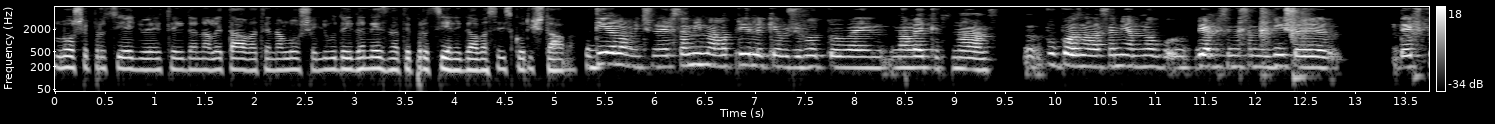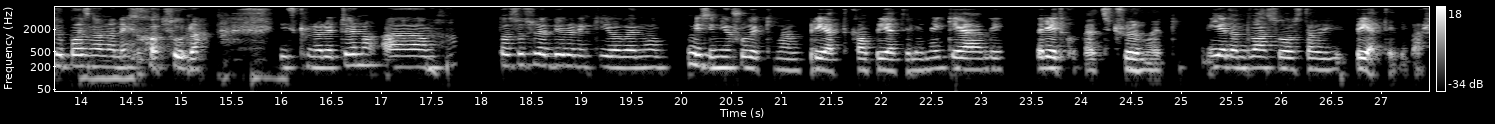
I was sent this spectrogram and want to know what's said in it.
loše procjenjujete i da naletavate na loše ljude i da ne znate procijeni da vas se iskorištava? Djelomično, jer sam imala prilike u životu ovaj, naletiti na upoznala sam ja mnogo, ja mislim da sam više dečki upoznala nego cura, iskreno rečeno. A to su sve bili neki, ovaj, mislim još uvijek imam prijat, kao prijatelji neki, ali rijetko kad se čujemo. Eto. Jedan, dva su ostali prijatelji baš,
